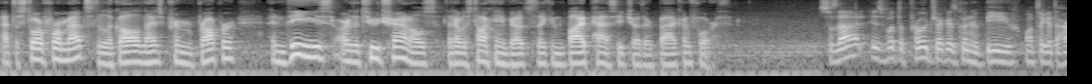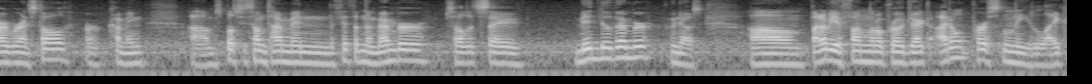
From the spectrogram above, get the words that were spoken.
at the store formats. They look all nice, prim, and proper. And these are the two channels that I was talking about so they can bypass each other back and forth. So that is what the project is going to be once I get the hardware installed or coming. Um, supposed to be sometime in the 5th of November. So let's say mid-November, who knows. Um, but it'll be a fun little project. I don't personally like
